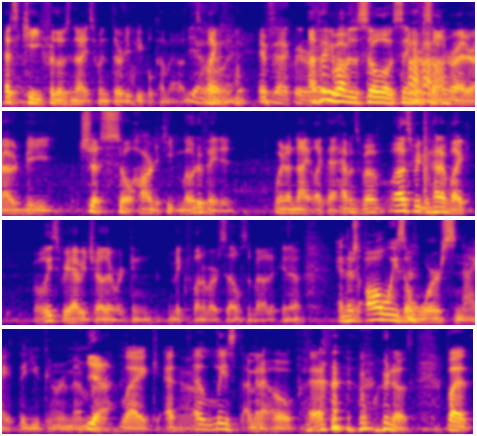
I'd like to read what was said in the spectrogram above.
That's key for those nights when 30 people come out. Yeah, like totally. if Exactly I think if I was a solo singer songwriter, I would be just so hard to keep motivated when a night like that happens. But with us, we can kind of like, well, at least we have each other and we can make fun of ourselves about it, you know? and there's always a worse night that you can remember. Yeah. Like, at, Yeah. at least, I mean, I hope. Who knows? But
